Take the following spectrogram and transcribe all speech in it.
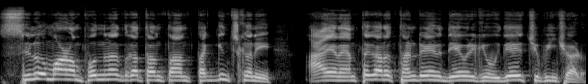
శిలువ మరణం పొందినంతగా తను తాను తగ్గించుకొని ఆయన ఎంతగానో తండ్రి అయిన దేవునికి విధేయత చూపించాడు.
